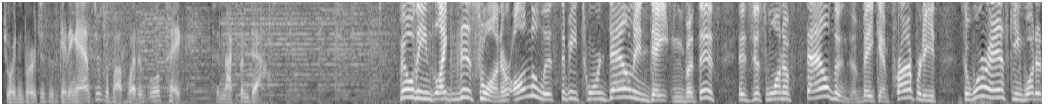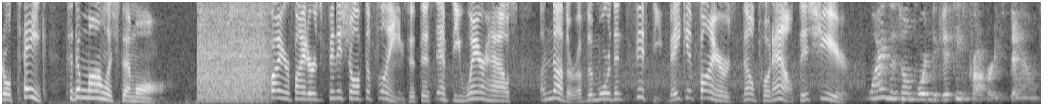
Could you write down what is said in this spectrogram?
Jordan Burgess is getting answers about what it will take to knock them down. Buildings like this one are on the list to be torn down in Dayton, but this is just one of thousands of vacant properties, so we're asking what it'll take to demolish them all. Firefighters finish off the flames at this empty warehouse, another of the more than 50 vacant fires they'll put out this year. Why is it so important to get these properties down?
